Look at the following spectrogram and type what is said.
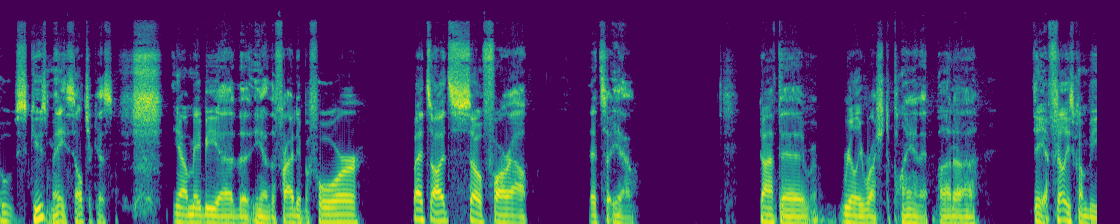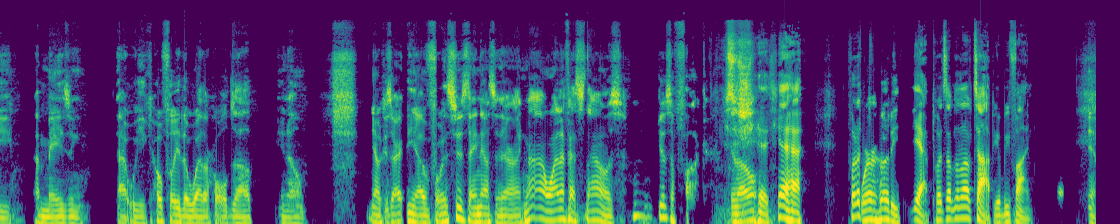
oh, excuse me, Celticus. You know, maybe uh, the you know the Friday before, but it's oh, it's so far out. That's you know, don't have to really rush to plan it. But uh, yeah, Philly's going to be amazing that week. Hopefully, the weather holds up. You know, you know, because I you know, for as soon as they announced it, they're like, "No, what if it snows? Who gives a fuck?" You know, yeah. Put a wear a hoodie. yeah, put something up top. You'll be fine. Yeah.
